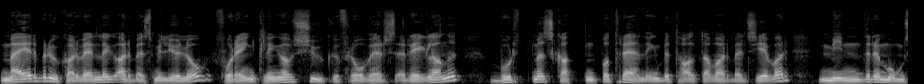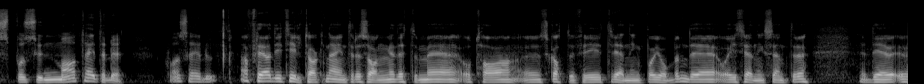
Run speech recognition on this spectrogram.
Mer brukervennlig arbeidsmiljølov, forenkling av sykefraværsreglene, bort med skatten på trening betalt av arbeidsgiver, mindre moms på sunn mat, heter det. Hva sier du? Ja, flere av de tiltakene er interessante. Dette med å ta uh, skattefri trening på jobben det, og i treningssenteret. Det uh,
